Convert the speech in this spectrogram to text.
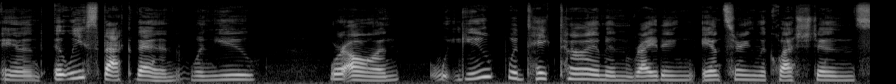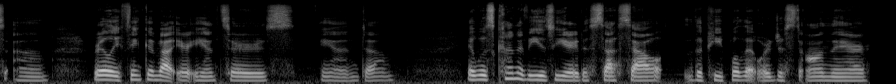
and at least back then when you were on, you would take time in writing, answering the questions, um, really thinking about your answers, and um, it was kind of easier to suss out the people that were just on there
